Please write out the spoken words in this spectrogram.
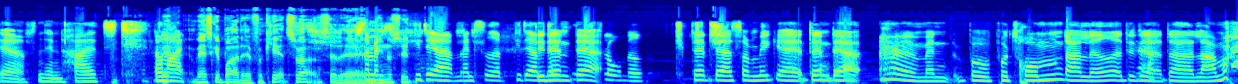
Ja, sådan en high... Nå nej. Vaskebræt er et forkert svar, så det Så er man, minus et. de der, man sidder... De der, Det er man den der- slår med. Den der, som ikke er... Den der, man, på, på trummen, der er lavet af det der, der larmer.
